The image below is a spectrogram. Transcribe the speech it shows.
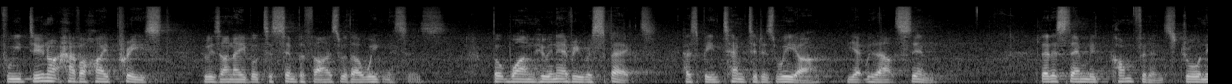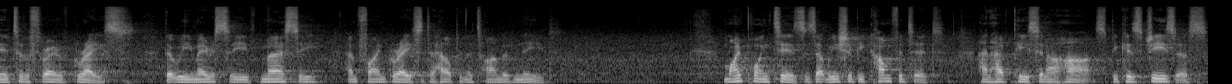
For we do not have a high priest who is unable to sympathize with our weaknesses, but one who in every respect has been tempted as we are, yet without sin. Let us then with confidence draw near to the throne of grace, that we may receive mercy and find grace to help in the time of need. My point is, is that we should be comforted and have peace in our hearts because Jesus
